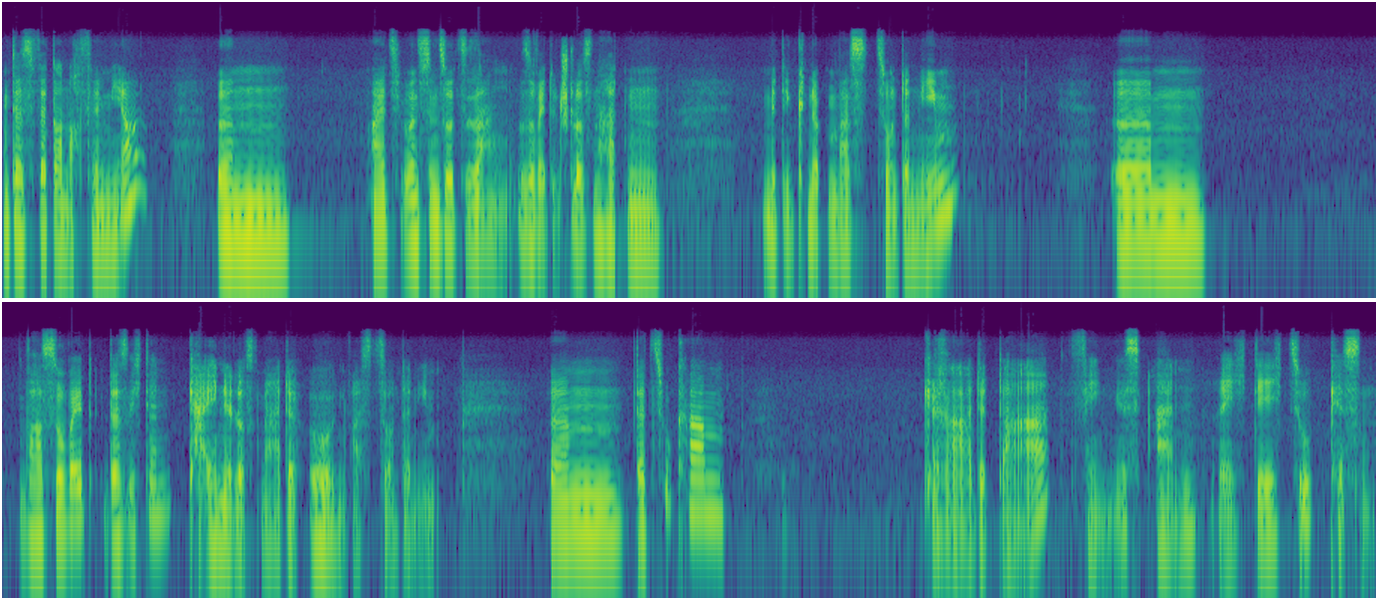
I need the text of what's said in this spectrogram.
das Wetter noch viel mehr. Ähm, als wir uns dann sozusagen so weit entschlossen hatten, mit den Knöpfen was zu unternehmen, ähm, war es so weit, dass ich dann keine Lust mehr hatte, irgendwas zu unternehmen. Ähm, dazu kam, gerade da fing es an, richtig zu pissen.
